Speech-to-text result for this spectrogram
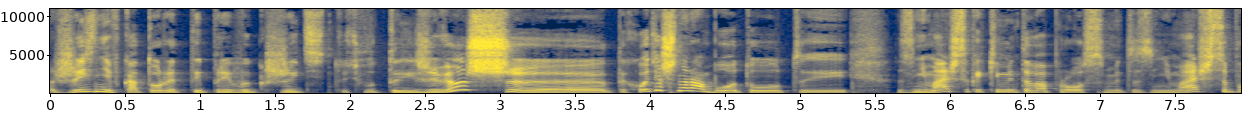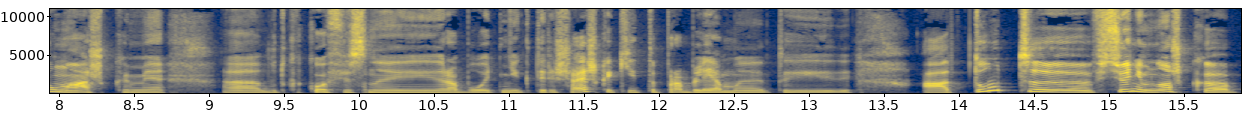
жизни, в которой ты привык жить. То есть вот ты живешь, э, ты ходишь на работу, ты занимаешься какими-то вопросами, ты занимаешься бумажками, э, вот как офисный работник, ты решаешь какие-то проблемы, ты... а тут все немножко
